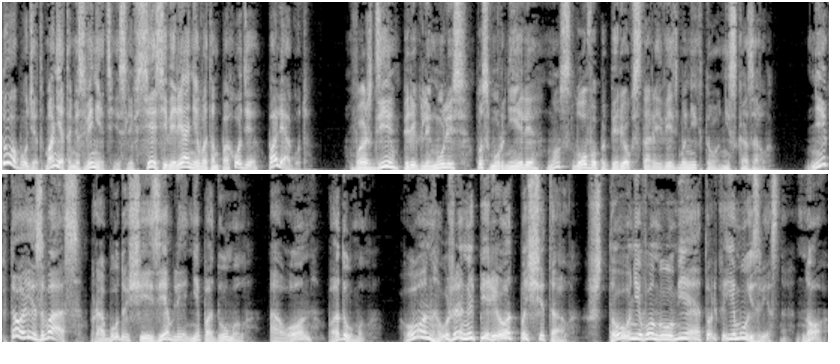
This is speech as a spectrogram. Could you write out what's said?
Кто будет монетами звенеть, если все северяне в этом походе полягут? Вожди переглянулись, посмурнели, но слова поперек старой ведьмы никто не сказал. Никто из вас про будущие земли не подумал, а он подумал. Он уже наперед посчитал, что у него на уме только ему известно. Но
